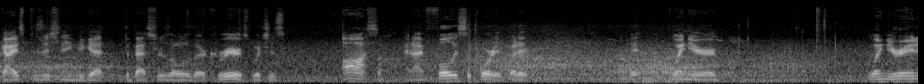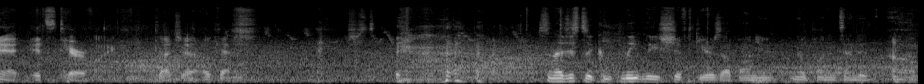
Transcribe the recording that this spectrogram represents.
guys positioning to get the best result of their careers, which is awesome. And I fully support it, but it, it when you're, when you're in it, it's terrifying. Gotcha. Okay. so now, just to completely shift gears up on you, no pun intended. Um,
